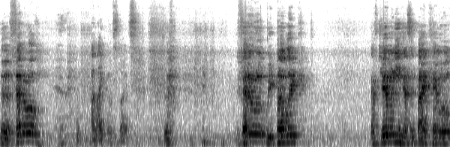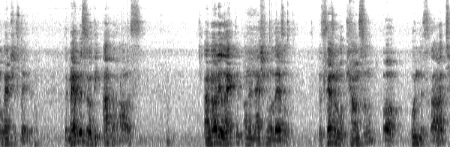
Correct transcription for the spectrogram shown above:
The federal, I like those slides. The, the Federal Republic of Germany has a bicameral legislature. The members of the upper house are not elected on a national level. The Federal Council, or Bundesrat,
